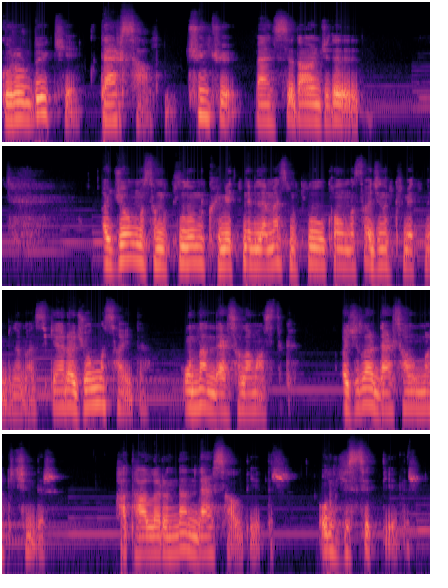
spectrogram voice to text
Gurur duy ki ders al. Çünkü ben size daha önce de dedim. Acı olmasa mutluluğun kıymetini bilemez, mutluluk olmasa acının kıymetini bilemezdik. Eğer acı olmasaydı ondan ders alamazdık. Acılar ders almak içindir. Hatalarından ders al diyedir. Onu hisset diyedir.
